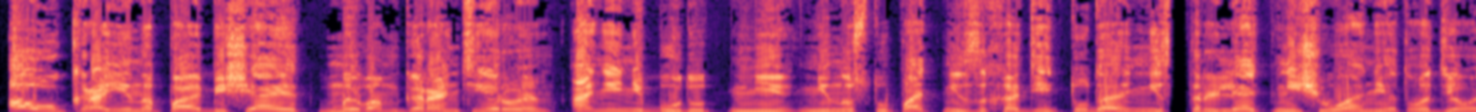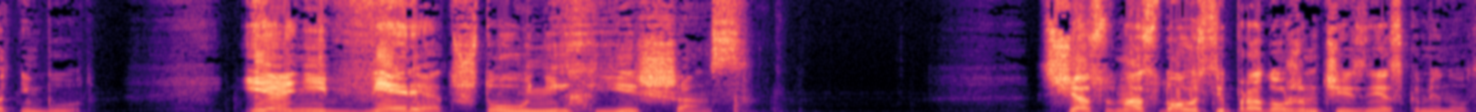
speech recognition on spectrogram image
а Украина пообещает, мы вам гарантируем, они не будут ни, ни наступать, ни заходить туда, ни стрелять, ничего они этого делать не будут. И они верят, что у них есть шанс. Сейчас у нас новости, продолжим через несколько минут.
